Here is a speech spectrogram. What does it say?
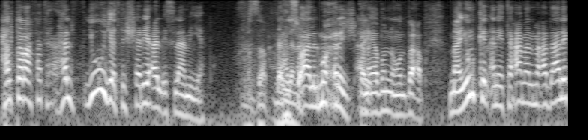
هل ترى فتح هل يوجد في الشريعة الإسلامية؟ بالضبط السؤال المحرج كما أيوة. يظنه البعض. ما يمكن أن يتعامل مع ذلك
